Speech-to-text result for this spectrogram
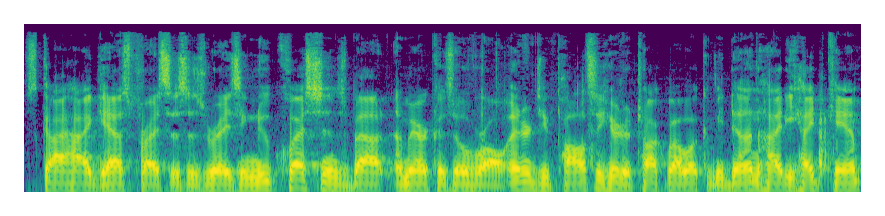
sky high gas prices is raising new questions about America's overall energy policy. Here to talk about what can be done, Heidi Heitkamp,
